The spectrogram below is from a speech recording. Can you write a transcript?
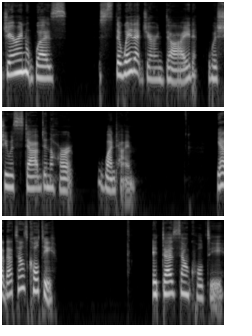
Jaren was the way that Jaren died was she was stabbed in the heart one time. Yeah, that sounds culty. It does sound culty.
